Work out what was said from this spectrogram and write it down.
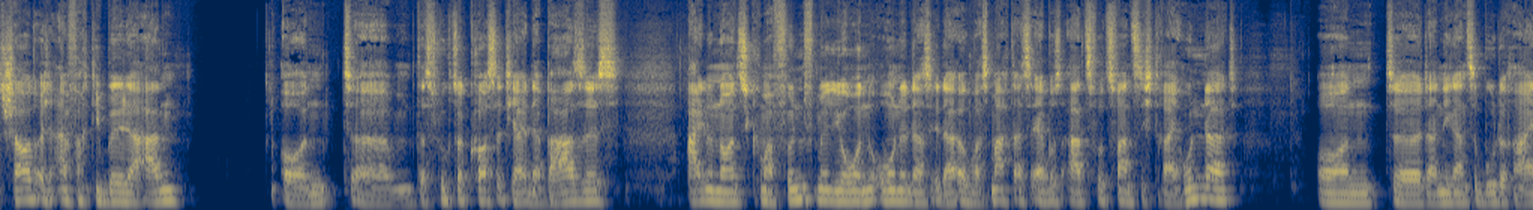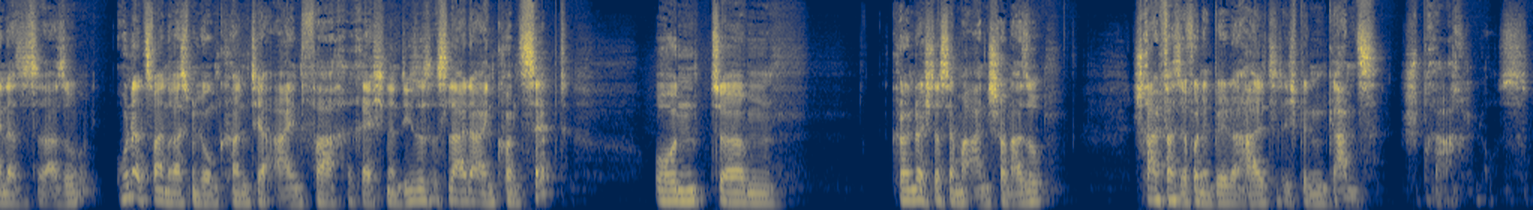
schaut euch einfach die Bilder an. Und ähm, das Flugzeug kostet ja in der Basis 91,5 Millionen, ohne dass ihr da irgendwas macht als Airbus A220-300 und äh, dann die ganze Bude rein. Das ist also 132 Millionen könnt ihr einfach rechnen. Dieses ist leider ein Konzept und ähm, könnt euch das ja mal anschauen. Also schreibt, was ihr von den Bildern haltet. Ich bin ganz sprachlos.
